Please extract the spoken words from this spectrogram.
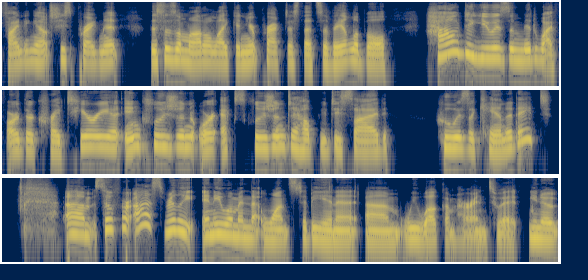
finding out she's pregnant. This is a model like in your practice that's available. How do you, as a midwife, are there criteria, inclusion or exclusion to help you decide who is a candidate? Um, so for us, really, any woman that wants to be in it, um, we welcome her into it. You know,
